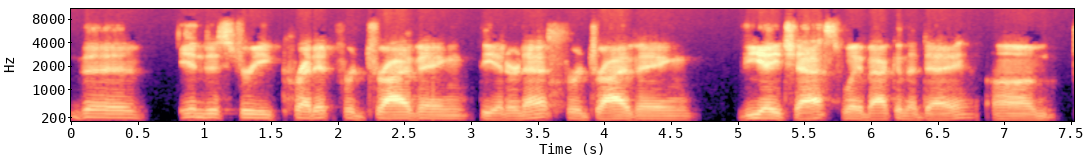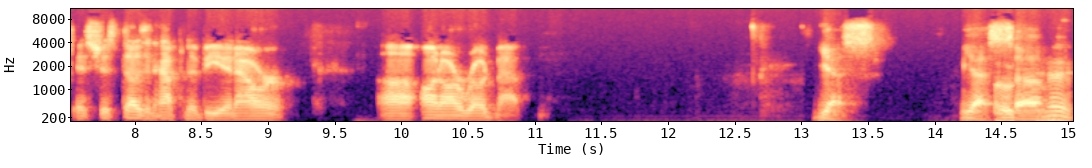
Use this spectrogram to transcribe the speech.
the industry credit for driving the internet, for driving VHS way back in the day. Um, it just doesn't happen to be in our uh, on our roadmap. Yes, yes. Okay. Um,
